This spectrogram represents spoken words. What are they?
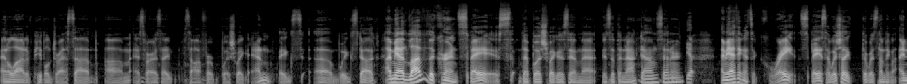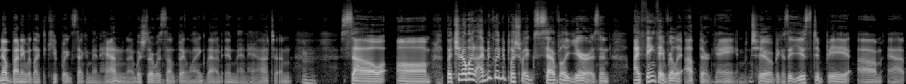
and a lot of people dress up um as far as i saw for bushwig and wigs uh wigstock i mean i love the current space that bushwig is in that is it the knockdown center Yep. I mean, I think it's a great space. I wish like there was something. I know Bunny would like to keep Wigstock in Manhattan. I wish there was something like that in Manhattan. Mhm. So, um, but you know what? I've been going to Bushwig several years, and I think they've really upped their game too. Because it used to be um at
